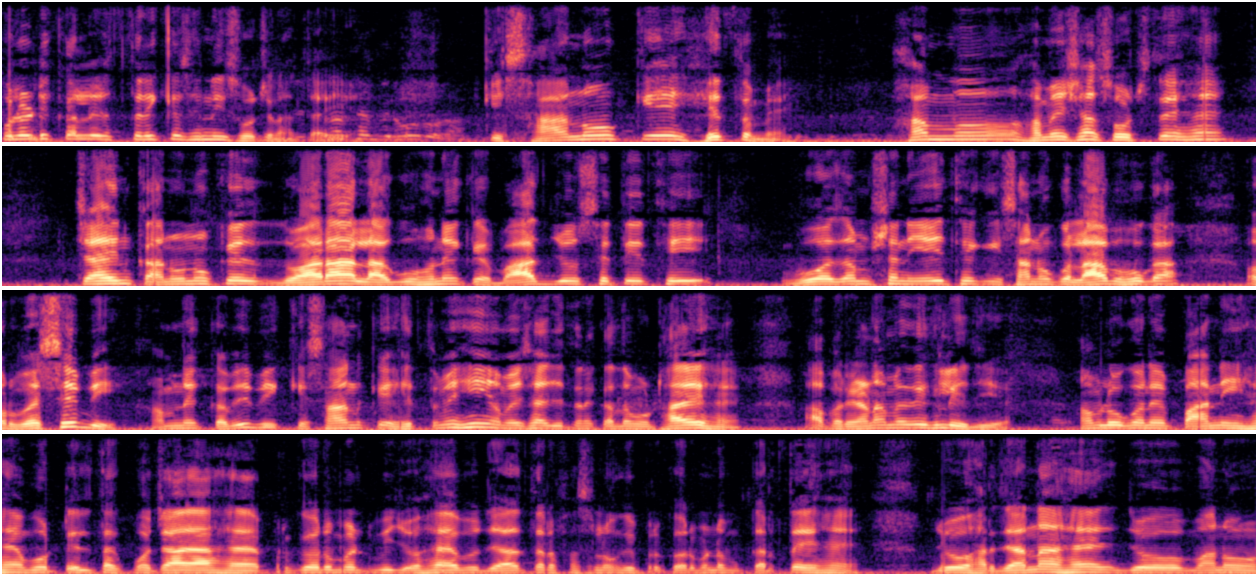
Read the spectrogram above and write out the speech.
पॉलिटिकल इस तरीके से नहीं सोचना चाहिए। किसानों के हित में हम हमेशा सोचते हैं चाहे इन कानूनों के द्वारा लागू होने के बाद जो स्थिति थी वो अजम्पन यही थे कि किसानों को लाभ होगा। और वैसे भी हमने कभी भी किसान के हित में ही हमेशा जितने कदम उठाए हैं आप हरियाणा में देख लीजिए हम लोगों ने पानी है, वो टिल तक पहुँचाया है। प्रोक्योरमेंट भी जो है, वो ज़्यादातर फ़सलों की प्रोक्योरमेंट हम करते हैं। जो हरजाना है, जो मानो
